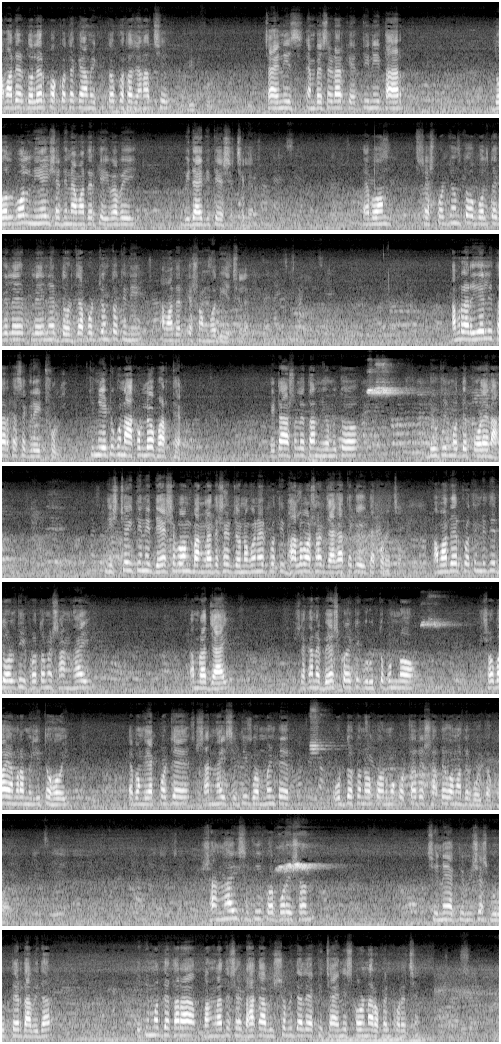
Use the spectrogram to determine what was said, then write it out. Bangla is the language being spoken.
আমাদের দলের পক্ষ থেকে আমি কৃতজ্ঞতা জানাচ্ছি। চাইনিজ অ্যাম্বাসেডারকে তিনি তার দলবল নিয়েই সেদিন আমাদেরকে এইভাবেই বিদায় দিতে এসেছিলেন। এবং শেষ পর্যন্ত বলতে গেলে প্লেনের দরজা পর্যন্ত তিনি আমাদেরকে সঙ্গ দিয়েছিলেন। আমরা রিয়েলি তার কাছে গ্রেটফুল তিনি এটুকু না করলেও পারতেন। এটা আসলে তার নিয়মিত ডিউটির মধ্যে পড়ে না। নিশ্চয়ই তিনি দেশ এবং বাংলাদেশের জনগণের প্রতি ভালোবাসার জায়গা থেকে এটা করেছেন। আমাদের প্রতিনিধি দলটি প্রথমে সাংহাই আমরা যাই। সেখানে বেশ কয়েকটি গুরুত্বপূর্ণ সবাই আমরা মিলিত হই এবং এক পর্যায়ে সাংহাই সিটি গভর্নমেন্টের ঊর্ধ্বতন কর্মকর্তাদের সাথেও আমাদের বৈঠক হয়। সাংহাই সিটি কর্পোরেশন চীনে একটি বিশেষ গুরুত্বের দাবিদার। ইতিমধ্যে তারা বাংলাদেশের ঢাকা বিশ্ববিদ্যালয়ে একটি চাইনিজ কর্নার ওপেন করেছে।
